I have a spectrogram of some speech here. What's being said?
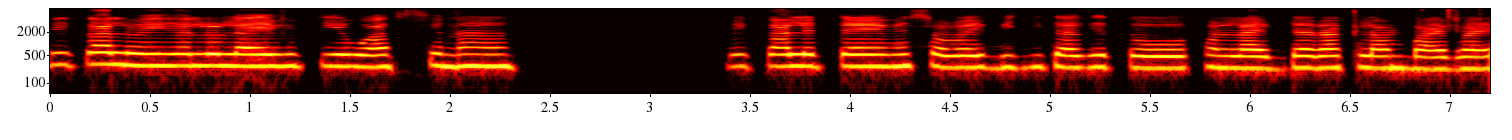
বিকাল হয়ে গেল লাইভে কেউ আসছে না। বিকালের টাইমে সবাই বিজি থাকে তো এখন লাইভটা রাখলাম বাই বাই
